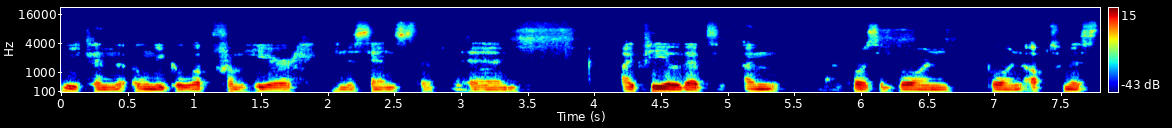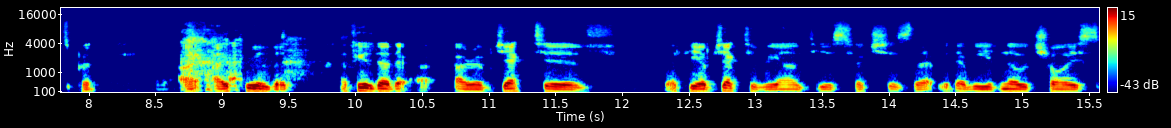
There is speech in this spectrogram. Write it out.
we can only go up from here in a sense that um, I feel that I'm of course a born born optimist, but I, I feel that I feel that our objective that the objective reality is such is that that we have no choice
